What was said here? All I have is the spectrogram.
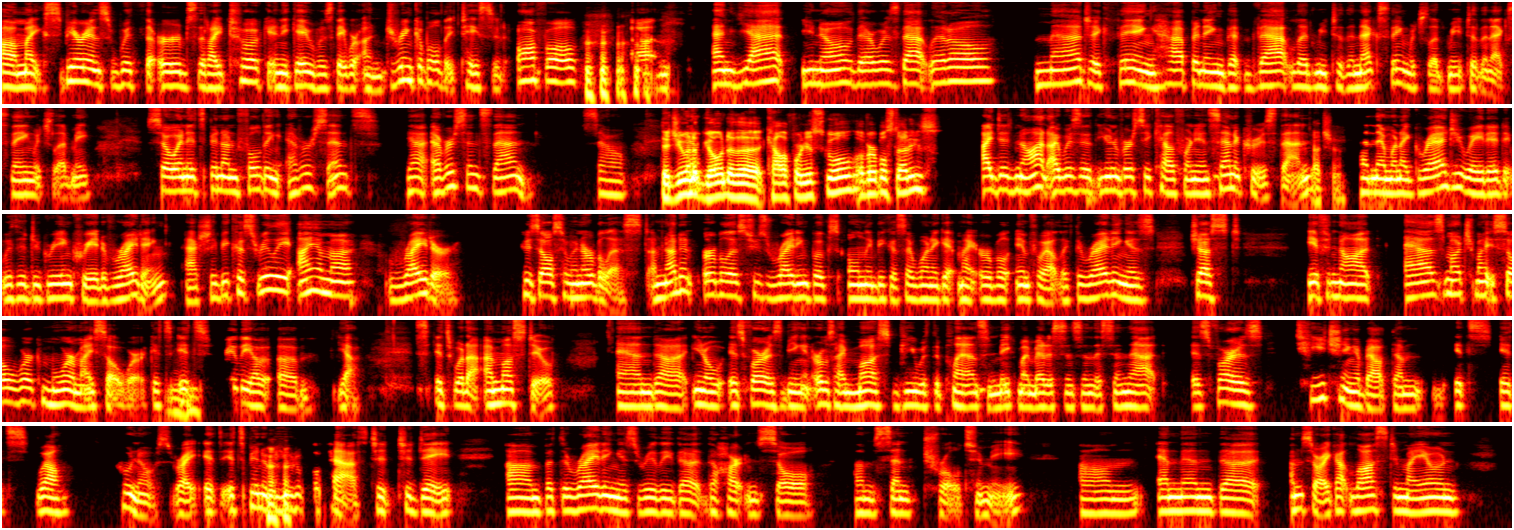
uh, my experience with the herbs that I took and he gave was they were undrinkable, they tasted awful. um, and yet, you know, there was that little magic thing happening that that led me to the next thing which led me to the next thing which led me. So and it's been unfolding ever since. Yeah ever since then. So did you end up going to the california school of herbal studies i did not i was at the university of california in santa cruz then gotcha and then when i graduated it with a degree in creative writing actually because really i am a writer who's also an herbalist. I'm not an herbalist who's writing books only because I want to get my herbal info out. Like the writing is just, if not as much my soul work, more my soul work. It's mm-hmm. it's really a um, yeah, it's, it's what I, I, must do. And uh, you know, as far as being an herbalist, I must be with the plants and make my medicines and this and that. As far as teaching about them, it's it's well, who knows, right? It, it's been a beautiful path to to date um, but the writing is really the the heart and soul um, central to me. Um, and then the I'm sorry, I got lost in my own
